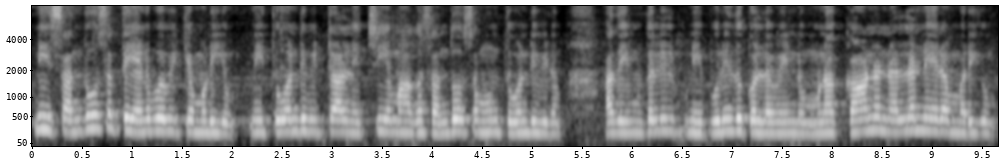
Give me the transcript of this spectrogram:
நீ சந்தோஷத்தை அனுபவிக்க முடியும். நீ துவண்டுவிட்டால் நிச்சயமாக சந்தோஷமும் துவண்டுவிடும். அதை முதலில் நீ புரிந்து கொள்ள வேண்டும். உனக்கான நல்ல நேரம் அறியும்.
